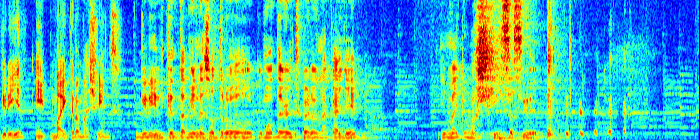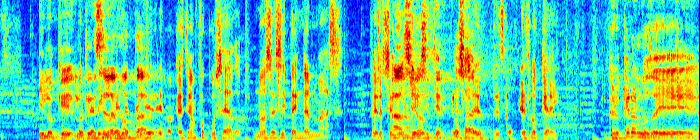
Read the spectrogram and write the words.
Grid y Micro Machines. Grid, que también es otro como Dirt, pero en la calle. Y Micro Machines, así de. Y lo que, lo que dice la nota. lo que se han focuseado. No sé si tengan más. Pero según ah, sí, sí tienen. O sea, es, lo que hay. Creo que eran los de.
